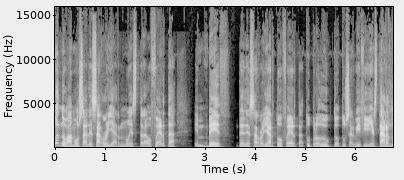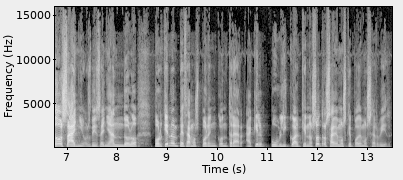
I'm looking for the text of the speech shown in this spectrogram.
cuando vamos a desarrollar nuestra oferta. En vez de desarrollar tu oferta, tu producto, tu servicio y estar dos años diseñándolo, ¿por qué no empezamos por encontrar aquel público al que nosotros sabemos que podemos servir?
